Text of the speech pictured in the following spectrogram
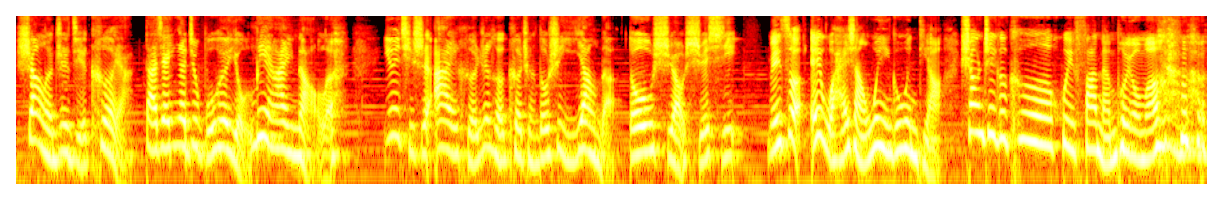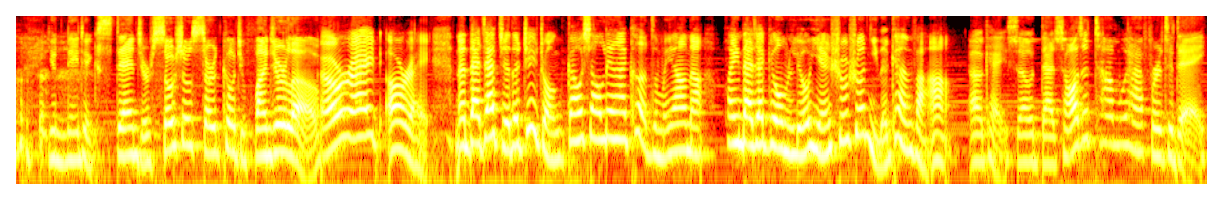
上了这节课呀，大家应该就不会有恋爱脑了，因为其实爱和任何课程都是一样的，都需要学习。 没错，哎，我还想问一个问题啊，上这个课会发男朋友吗？You need to extend your social circle to find your love. All right, all right. 那大家觉得这种高校恋爱课怎么样呢？欢迎大家给我们留言说说你的看法啊。Okay, so that's all the time we have for today.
